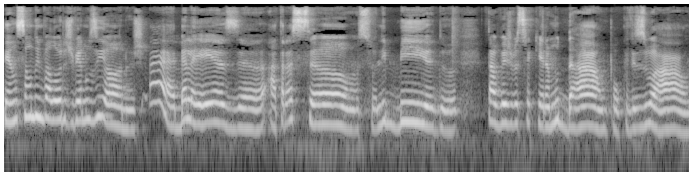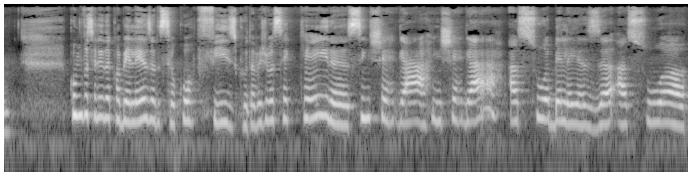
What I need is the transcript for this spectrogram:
Pensando em valores venusianos. É, beleza, atração, sua libido. Talvez você queira mudar um pouco o visual. Como você lida com a beleza do seu corpo físico? Talvez você queira se enxergar, enxergar a sua beleza, a sua.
